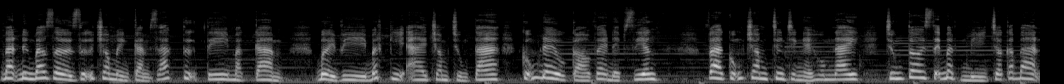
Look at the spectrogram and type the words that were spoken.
Bạn đừng bao giờ giữ cho mình cảm giác tự ti, mặc cảm, bởi vì bất kỳ ai trong chúng ta cũng đều có vẻ đẹp riêng. Và cũng trong chương trình ngày hôm nay, chúng tôi sẽ bật mí cho các bạn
